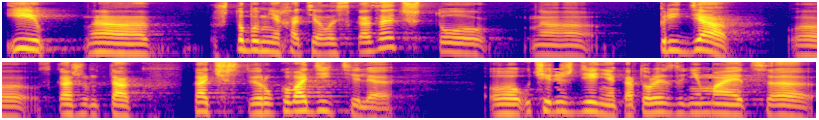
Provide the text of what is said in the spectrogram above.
И а, что бы мне хотелось сказать, что а, придя, скажем так, в качестве руководителя учреждения, которое занимается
